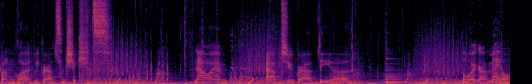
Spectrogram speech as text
But I'm glad we grabbed some chickens. Now I am apt to grab the, uh... Oh, I got mail.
